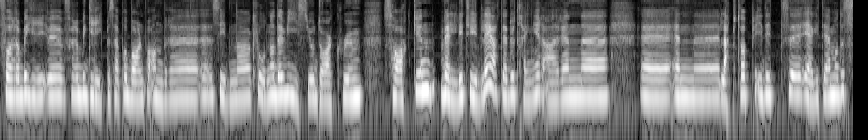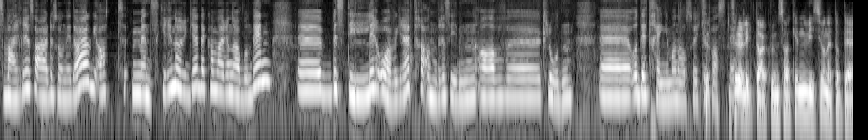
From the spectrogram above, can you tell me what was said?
for å, begripe, for å begripe seg på barn på andre eh, siden av kloden. Og det viser jo Darkroom-saken veldig tydelig. At det du trenger er en, eh, en eh, laptop i ditt eget hjem. Og dessverre så er det sånn i dag at mennesker i Norge, det kan være naboen din, bestiller overgrep fra andre siden av kloden. Og det trenger man altså ikke pass til. Frølik Darkroom-saken viser jo nettopp det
